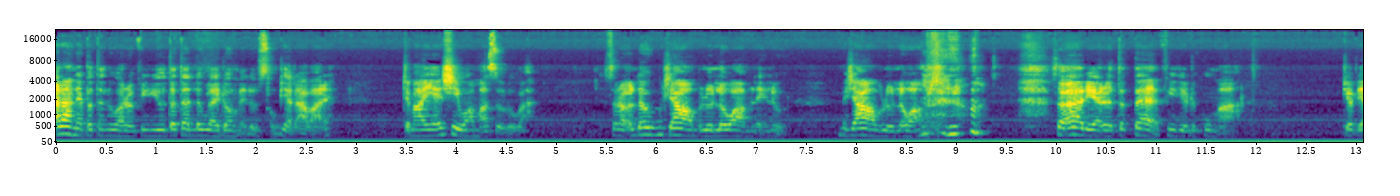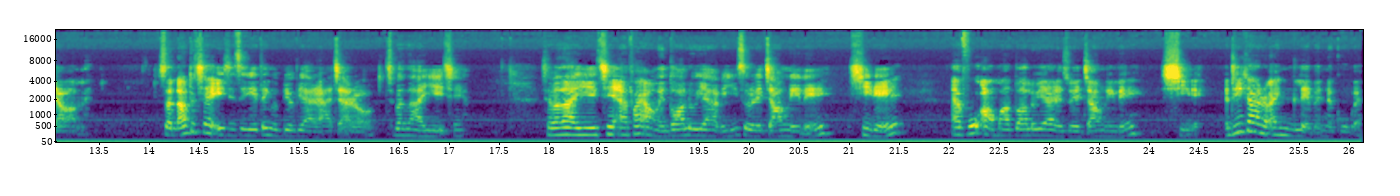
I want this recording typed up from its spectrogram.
အဲ့ဒါနဲ့ပတ်သက်လို့ကတော့ဗီဒီယိုတက်တက်လုပ်လိုက်တော့မယ်လို့ဆုံးဖြတ်ထားပါတယ်ဒီမှာရဲရှည်သွားမှာဆိုလို့ပါဆိုတော့အလုပ်ရအောင်ဘယ်လိုလုပ်ရမလဲလို့မရအောင်ဘယ်လိုလုပ်ရမလဲလို့ဆိုတော့အဲ့ဒီကတော့တက်တက်ဗီဒီယိုတစ်ခုမှာပြောပြပါမယ် ဆိုတော့နောက်တစ်ချက် agency တွေတိတ်မပြောပြတာကြတော့စပန်စာရေးချင်းစပန်စာရေးချင်း F5 အောင်ရင်သွားလို့ရပြီဆိုတဲ့အကြောင်းလေးလေရှိတယ် F4 အောင်မှသွားလို့ရတယ်ဆိုတဲ့အကြောင်းလေးလေရှိတယ်အဓိကတော့အဲ့ level နှစ်ခုပဲ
